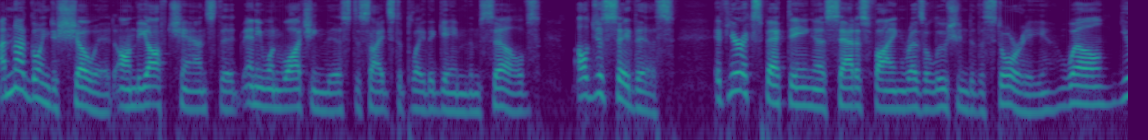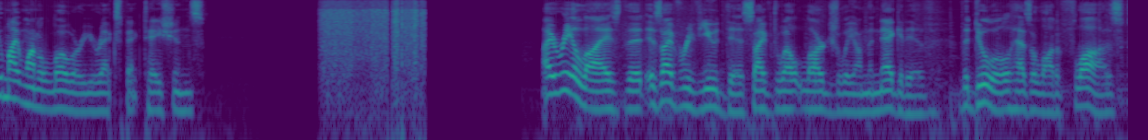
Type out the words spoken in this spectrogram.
I'm not going to show it on the off chance that anyone watching this decides to play the game themselves. I'll just say this. If you're expecting a satisfying resolution to the story, well, you might want to lower your expectations. I realize that as I've reviewed this, I've dwelt largely on the negative. The duel has a lot of flaws.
